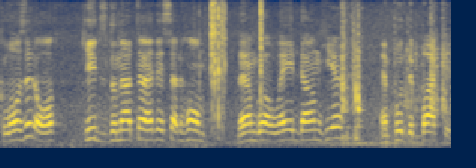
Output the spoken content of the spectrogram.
close it off. Kids, do not try this at home. Then I'm gonna lay it down here and put the bucket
